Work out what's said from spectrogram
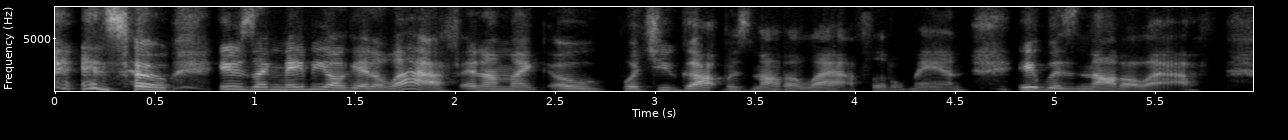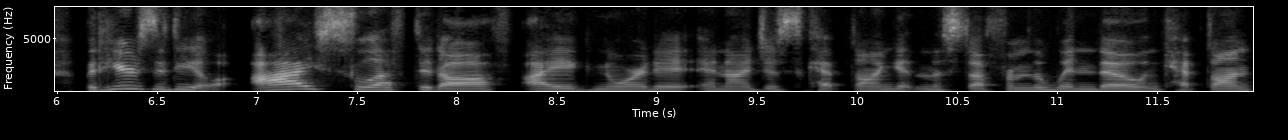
and so he was like, maybe I'll get a laugh. And I'm like, oh, what you got was not a laugh, little man. It was not a laugh. But here's the deal I sloughed it off, I ignored it, and I just kept on getting the stuff from the window and kept on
